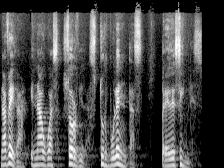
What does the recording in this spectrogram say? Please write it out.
navega en aguas sórdidas, turbulentas, predecibles.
